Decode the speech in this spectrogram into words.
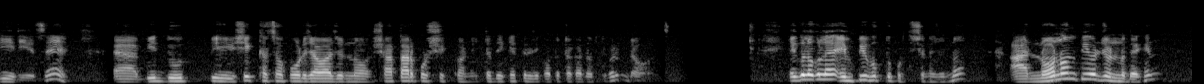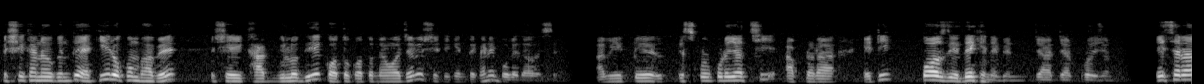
দিয়ে দিয়েছে? বিদ্যুৎ শিক্ষা সফর যাওয়ার জন্য, সাঁতার প্রশিক্ষণ ইত্যাদি ক্ষেত্রে যে কত টাকা ধরতে পারেন দেওয়া হয়েছে। এগুলো গুলো এমপিভুক্ত প্রতিষ্ঠানের জন্য। আর নন এমপিওর জন্য দেখেন, সেখানেও কিন্তু একই রকম ভাবে সেই খাতগুলো দিয়ে কত কত নেওয়া যাবে সেটি কিন্তু এখানে বলে দেওয়া হয়েছে। আমি একটু স্ক্রল করে যাচ্ছি, আপনারা এটি পজ দিয়ে দেখে নেবেন, যার যার প্রয়োজন। এছাড়া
